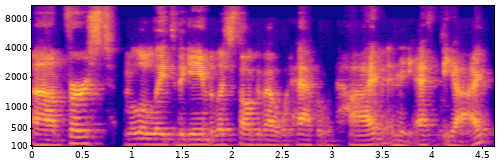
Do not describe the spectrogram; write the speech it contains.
Um, first, I'm a little late to the game, but let's talk about what happened with Hive and the FBI.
